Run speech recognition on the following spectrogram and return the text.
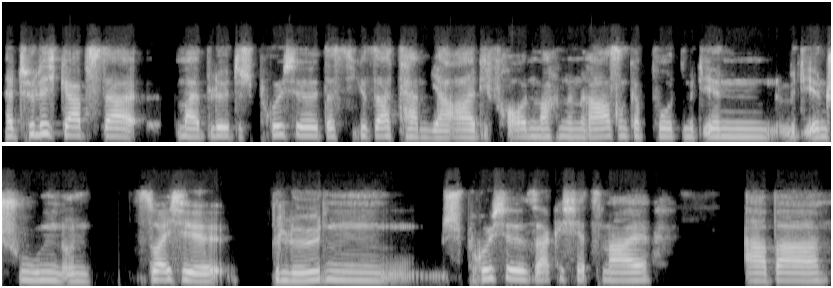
Natürlich gab es da mal blöde Sprüche, dass sie gesagt haben, ja, die Frauen machen den Rasen kaputt mit ihren, mit ihren Schuhen und solche blöden Sprüche, sag ich jetzt mal. Aber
